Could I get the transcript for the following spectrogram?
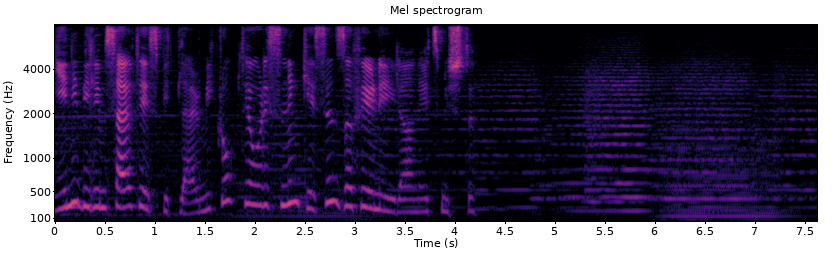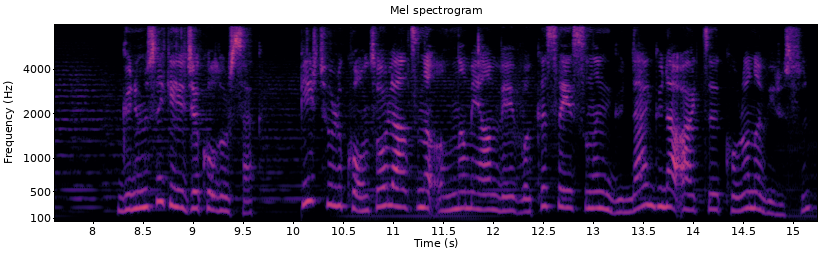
yeni bilimsel tespitler mikrop teorisinin kesin zaferini ilan etmişti. Günümüze gelecek olursak, bir türlü kontrol altına alınamayan ve vaka sayısının günden güne arttığı koronavirüsün,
